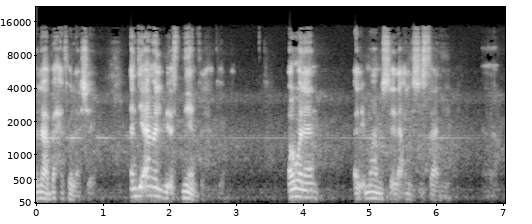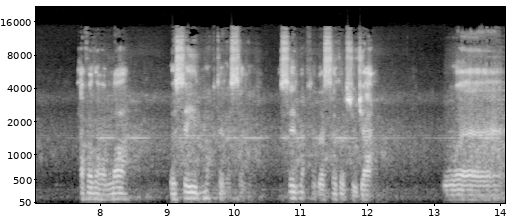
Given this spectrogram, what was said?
ولا بحث ولا شيء عندي أمل باثنين في الحقيقة. أولا الإمام السيد علي السيستاني حفظه الله والسيد مقتدى الصدر. السيد مقتدى الصدر شجاع ويعمل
